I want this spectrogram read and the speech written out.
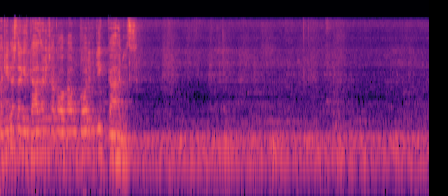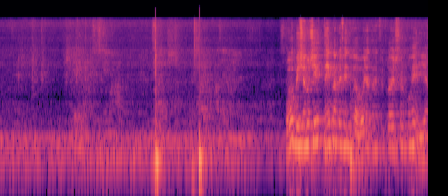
Aqui entre as tags cards a gente vai colocar o código de cards. Ô, bicho, eu não tive tempo na prefeitura hoje, a prefeitura hoje foi correria.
